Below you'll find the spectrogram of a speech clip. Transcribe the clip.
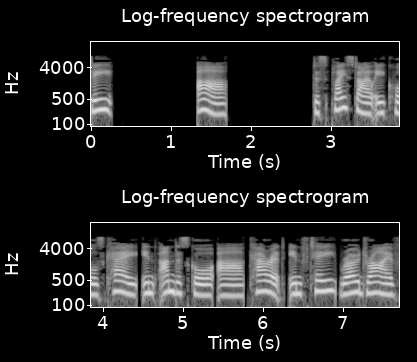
d r display style equals k int underscore r caret inf t rho drive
